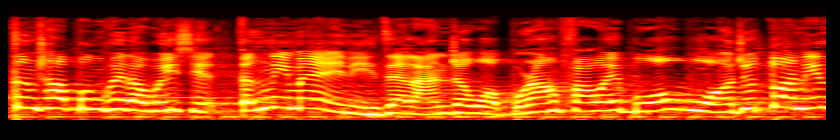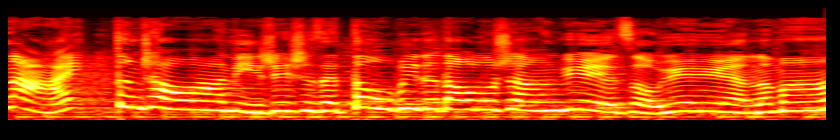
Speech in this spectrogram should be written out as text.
邓超崩溃到威胁：“等你妹！你再拦着我不让发微博，我就断你奶！”邓超啊，你这是在逗逼的道路上越走越远了吗？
